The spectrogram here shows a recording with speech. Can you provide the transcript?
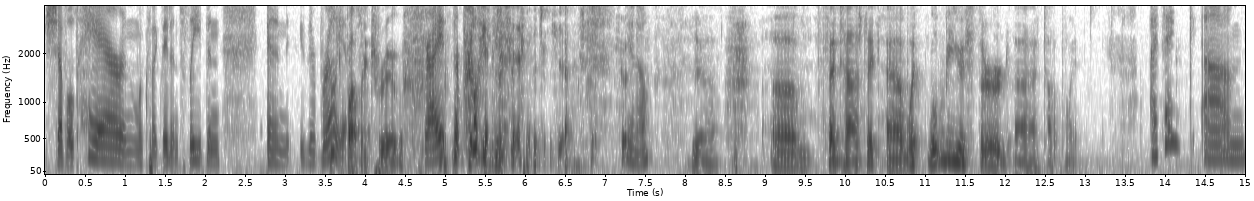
shoveled hair and looks like they didn't sleep and and they're It's brilliant, probably true. right? They're brilliant, is a good- Yeah, you know. yeah. Um, fantastic. Uh, what what would be your third uh, top point? I think, um,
